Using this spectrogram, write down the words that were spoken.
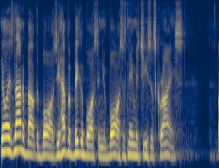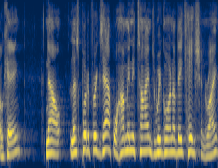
No, it's not about the boss. You have a bigger boss than your boss. His name is Jesus Christ. Okay? Now, let's put it for example. How many times we're going on vacation, right?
